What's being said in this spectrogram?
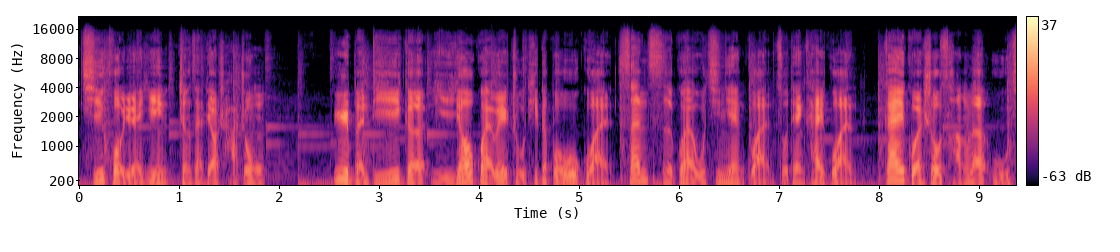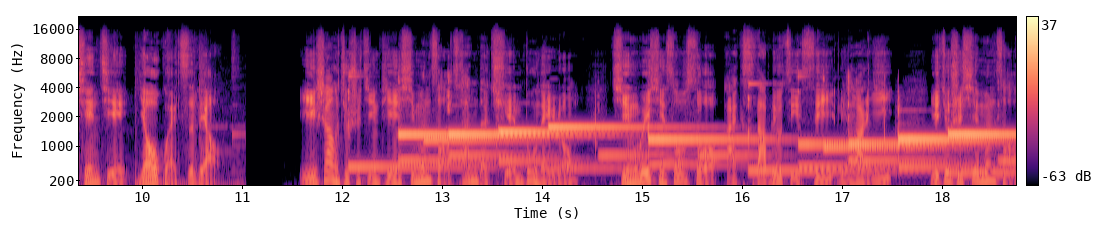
起火原因正在调查中。日本第一个以妖怪为主题的博物馆——三次怪物纪念馆昨天开馆，该馆收藏了五千件妖怪资料。以上就是今天新闻早餐的全部内容，请微信搜索 xwzc 零二一，也就是新闻早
